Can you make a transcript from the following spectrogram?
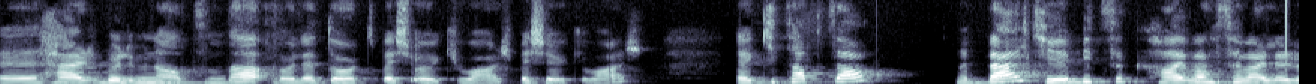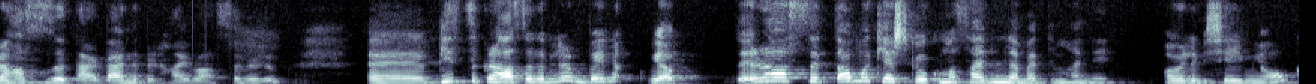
Ee, her bölümün altında böyle 4-5 öykü var. 5 öykü var. Ee, kitapta belki bir tık hayvanseverleri rahatsız eder. Ben de bir hayvan severim. Ee, bir tık rahatsız edebilir mi? Beni ya, rahatsız etti ama keşke okumasaydım demedim. Hani öyle bir şeyim yok.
